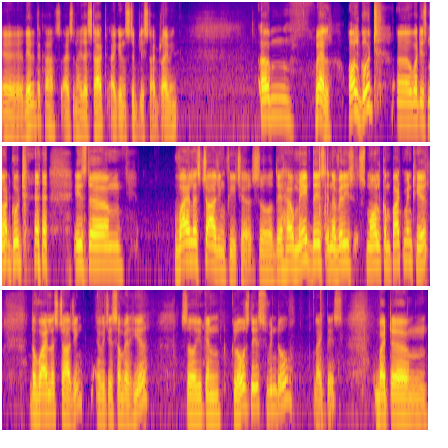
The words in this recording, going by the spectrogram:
uh, there in the car. So as soon as i start i can simply start driving. Um, well all good. Uh, what is not good is the um, wireless charging feature. So they have made this in a very small compartment here, the wireless charging, uh, which is somewhere here. So you can close this window like this. But um,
